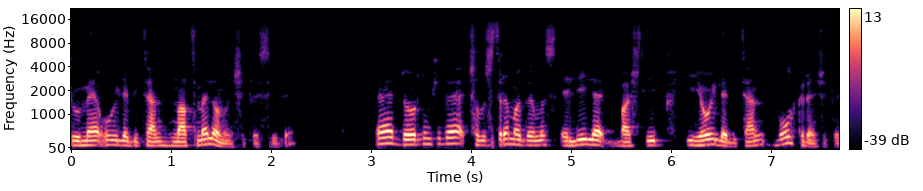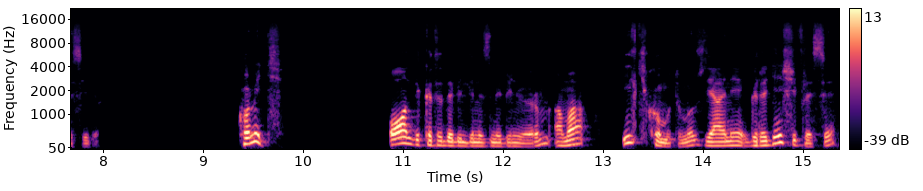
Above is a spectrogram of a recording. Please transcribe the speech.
QMU ile biten Not Melon'un şifresiydi. Ve dördüncüde çalıştıramadığımız 50 ile başlayıp IO ile biten Walker'ın şifresiydi. Komik. O an dikkat edebildiniz mi bilmiyorum ama ilk komutumuz yani Greg'in şifresi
